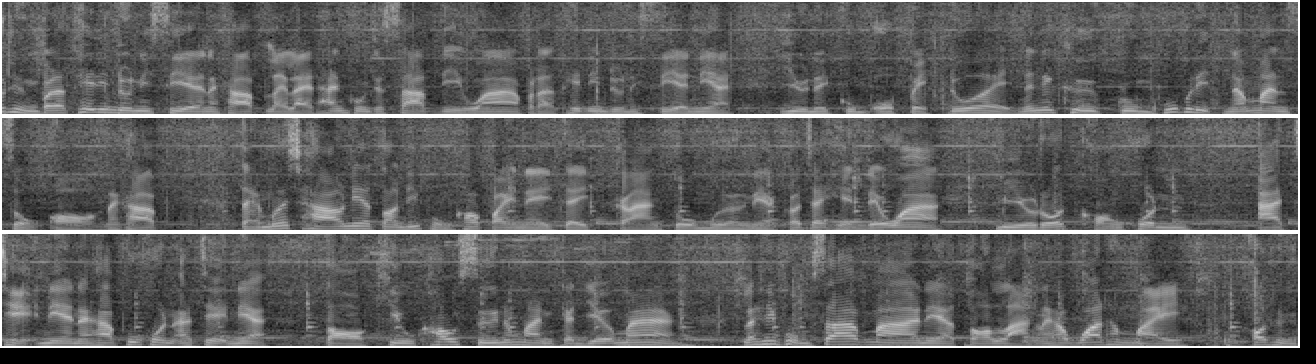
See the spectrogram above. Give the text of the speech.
พูดถึงประเทศอินโดนีเซียนะครับ หลาย ๆ ท่านคงจะทราบดีว่าประเทศอินโดนีเซียเนี่ยอยู่ในกลุ่มโอเปกด้วย นั่นก็คือกลุ่มผู้ผลิตน้ำมันส่งออกนะครับ แต่เมื่อเช้าเนี่ยตอนที่ผมเข้าไปในใจกลางตัวเมืองเนี่ยก็จะเห็นได้ว่ามีรถของคนอาเจเนี่ยนะครับผู้คนอาเจเนี่ยต่อคิวเข้าซื้อน้ำมันกันเยอะมาก และที่ผมทราบมาเนี่ยตอนหลังนะครับว่าทำไมเขาถึง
